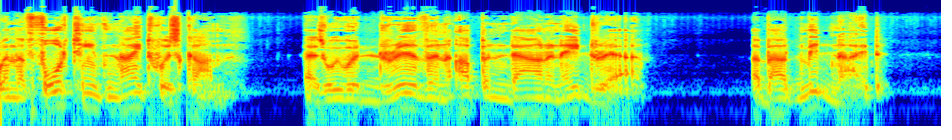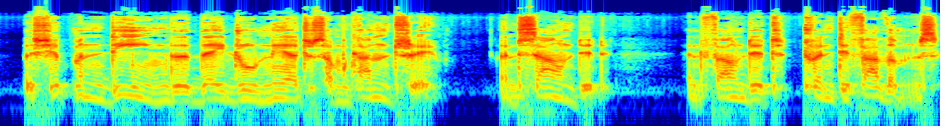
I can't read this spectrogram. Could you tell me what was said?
when the fourteenth night was come, as we were driven up and down in Adria, about midnight, the shipmen deemed that they drew near to some country, and sounded, and found it twenty fathoms.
